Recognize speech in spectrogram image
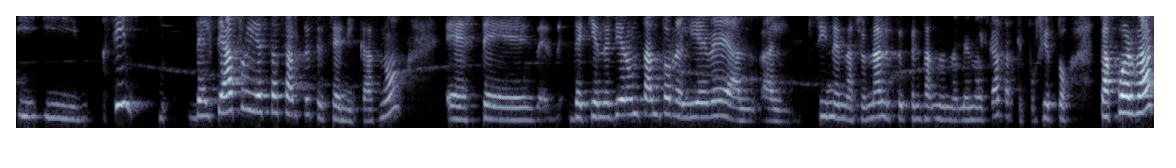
y, y, sí, del teatro y estas artes escénicas, ¿no? Este, de, quienes dieron tanto relieve al, cine nacional, estoy pensando en Amén Alcázar, que por cierto, ¿te acuerdas?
